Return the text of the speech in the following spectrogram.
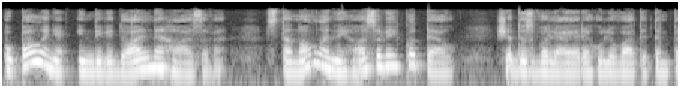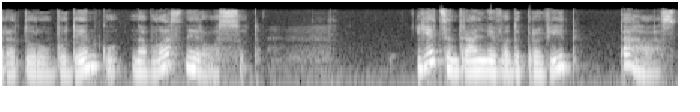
Опалення індивідуальне газове, встановлений газовий котел, що дозволяє регулювати температуру в будинку на власний розсуд. Є центральний водопровід та газ.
